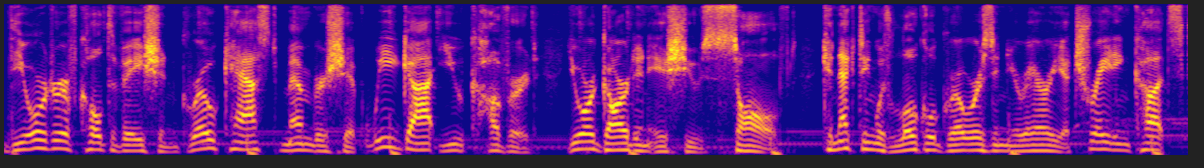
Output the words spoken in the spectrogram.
The Order of Cultivation Growcast membership. We got you covered. Your garden issues solved. Connecting with local growers in your area, trading cuts,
